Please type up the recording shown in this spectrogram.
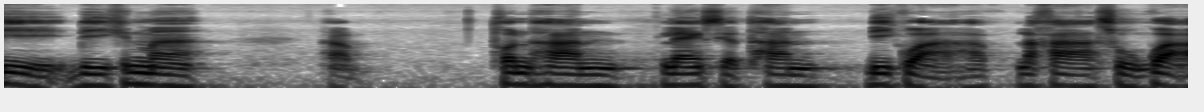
ที่ดีขึ้นมาครับทนทานแรงเสียดทานดีกว่าครับ ราคาสูงกว่า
